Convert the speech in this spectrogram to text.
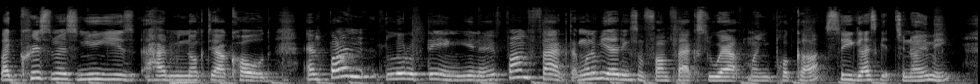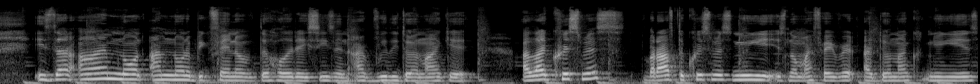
Like Christmas, New Year's had me knocked out cold. And fun little thing, you know, fun fact. I'm gonna be adding some fun facts throughout my podcast, so you guys get to know me. Is that I'm not I'm not a big fan of the holiday season. I really don't like it. I like Christmas. But after Christmas, New Year is not my favorite. I don't like New Year's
